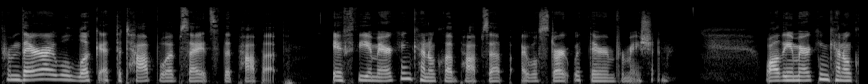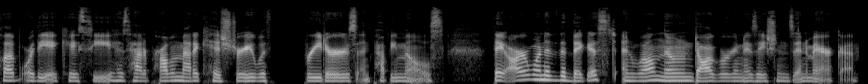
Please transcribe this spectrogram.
From there, I will look at the top websites that pop up. If the American Kennel Club pops up, I will start with their information. While the American Kennel Club, or the AKC, has had a problematic history with breeders and puppy mills, they are one of the biggest and well known dog organizations in America.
